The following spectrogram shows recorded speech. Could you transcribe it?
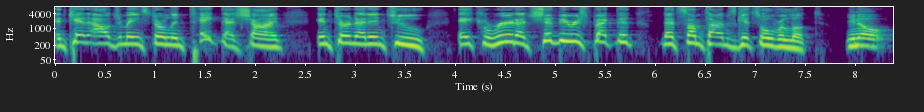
And can Aljamain Sterling take that shine and turn that into a career that should be respected that sometimes gets overlooked? You know,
